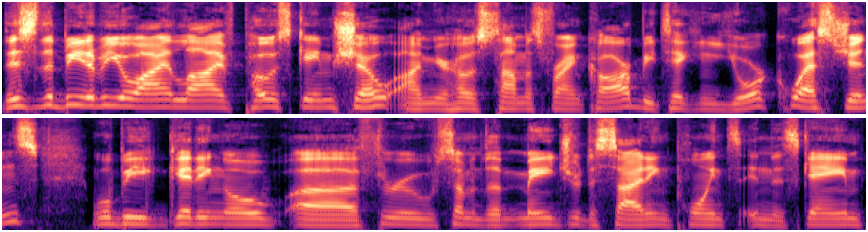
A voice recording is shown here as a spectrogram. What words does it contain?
This is the BWI Live post game show. I'm your host, Thomas Frank Carr. Be taking your questions. We'll be getting uh, through some of the major deciding points in this game,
